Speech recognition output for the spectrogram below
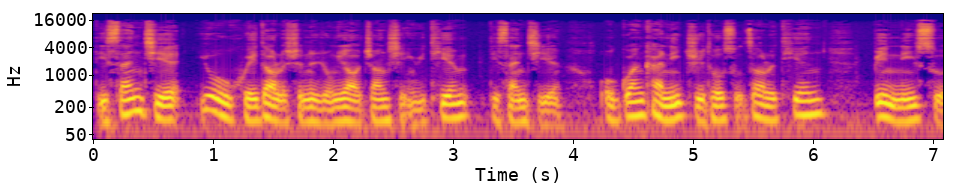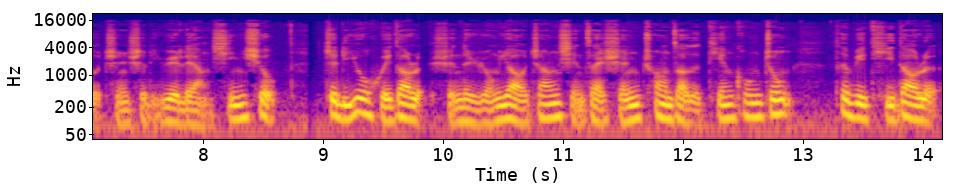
第三节又回到了神的荣耀彰显于天。第三节，我观看你指头所造的天，并你所陈设的月亮星宿。这里又回到了神的荣耀彰显在神创造的天空中，特别提到了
